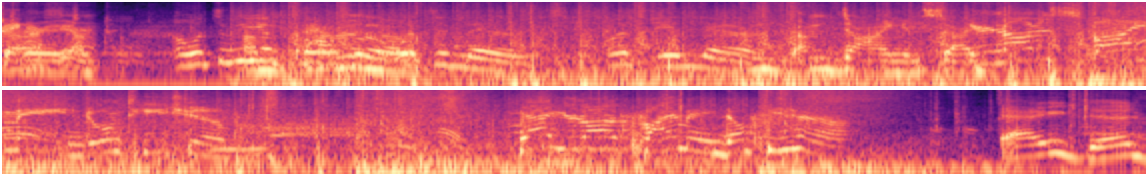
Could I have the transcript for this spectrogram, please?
Sorry, I'm, I want to be I'm a having a- What's in there? What's in there? I'm dying inside. You're not a spy main. Don't teach him. Yeah, you're not a spy main. Don't teach him. Yeah, you did.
